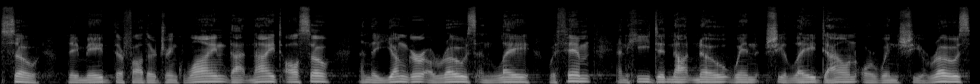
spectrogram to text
So they made their father drink wine that night also. And the younger arose and lay with him, and he did not know when she lay down or when she arose.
